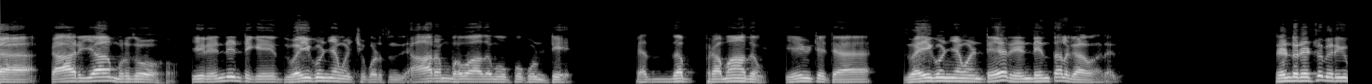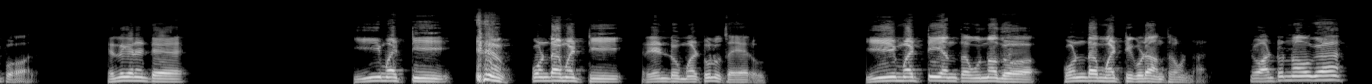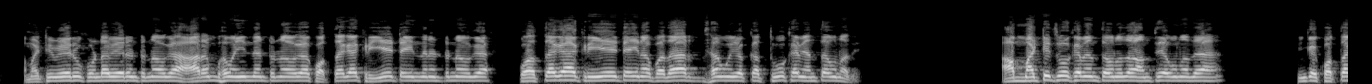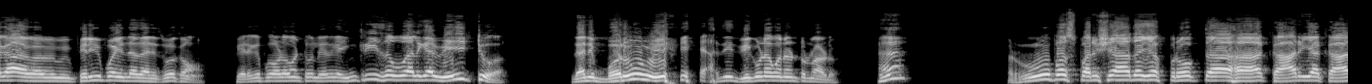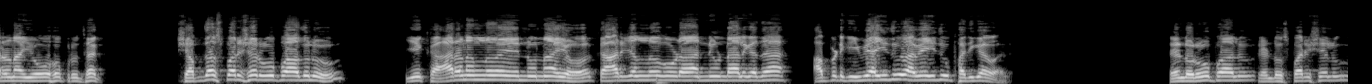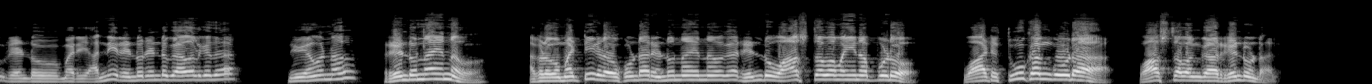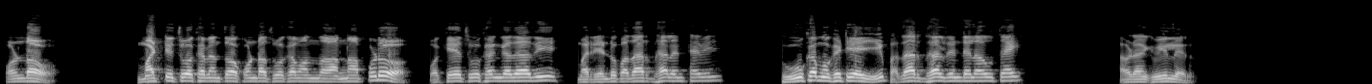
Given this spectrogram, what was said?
కార్య మృదోహ ఈ రెండింటికి ద్వైగుణ్యం వచ్చి పడుతుంది. ఆరంభవాదం ఒప్పుకుంటే పెద్ద ప్రమాదం. ఏమిటట? ద్వైగుణ్యం అంటే రెండింతలు కావాలి అది. రెండు రెట్లు పెరిగిపోవాలి. ఎందుకనంటే ఈ మట్టి కుండ మట్టి రెండు మట్టులు తయారవుతాయి. ఈ మట్టి ఎంత ఉన్నదో కొండ మట్టి కూడా అంత ఉండాలి. నువ్వు అంటున్నావుగా మట్టి వేరు కుండ వేరు అంటున్నావుగా ఆరంభం అయింది అంటున్నావుగా కొత్తగా క్రియేట్ అయిందని అంటున్నావుగా కొత్తగా క్రియేట్ అయిన పదార్థం యొక్క తూకం ఎంత ఉన్నది? ఆ మట్టి తూకం ఎంత ఉన్నదో అంతే ఉన్నదా? ఇంకా కొత్తగా పెరిగిపోయిందా దాని తూకం? పెరిగిపోవడం అంటూ లేదుగా ఇంక్రీజ్ అవ్వాలిగా వెయిట్ దాని బరువు అది ద్విగుణం అని అంటున్నాడు. రూపస్పర్శాదయ ప్రోక్త కార్యకారణయో పృథక్. శబ్దస్పర్శ రూపాదులు ఈ కారణంలో ఎన్ని ఉన్నాయో కార్యంలో కూడా అన్ని ఉండాలి కదా అప్పటికి ఇవి ఐదు అవి ఐదు పది కావాలి. రెండు రూపాలు రెండు స్పర్శలు రెండు మరి అన్నీ రెండు రెండు కావాలి కదా. నువ్వేమన్నావు? రెండు ఉన్నాయన్నావు. అక్కడ ఒక మట్టి ఇక్కడ ఒక కుండ రెండు ఉన్నాయన్నావుగా రెండు వాస్తవమైనప్పుడు వాటి తూకం కూడా వాస్తవంగా రెండు ఉండాలి ఉండవు మట్టి తూకం ఎంతో కుండ తూకం ఉందో అన్నప్పుడు ఒకే తూకం కదా అది. మరి రెండు పదార్థాలు అంటే అవి? తూకం ఒకటి అయ్యి పదార్థాలు రెండు ఎలా అవుతాయి? అవడానికి వీల్లేదు.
